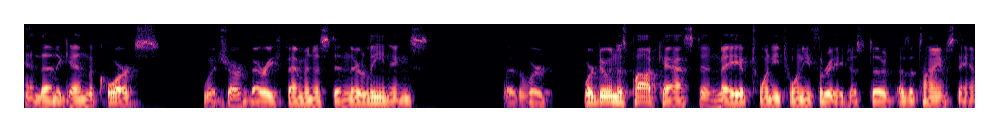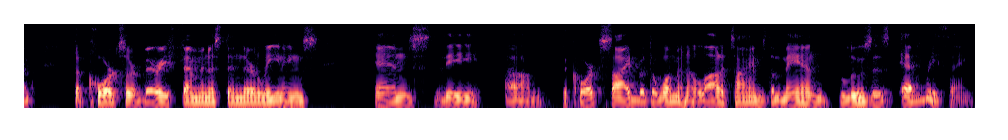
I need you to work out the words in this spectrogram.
and then again the courts which are very feminist in their leanings that we're we're doing this podcast in May of 2023 just to, as a timestamp the courts are very feminist in their leanings and the um, the court side with the woman a lot of times the man loses everything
